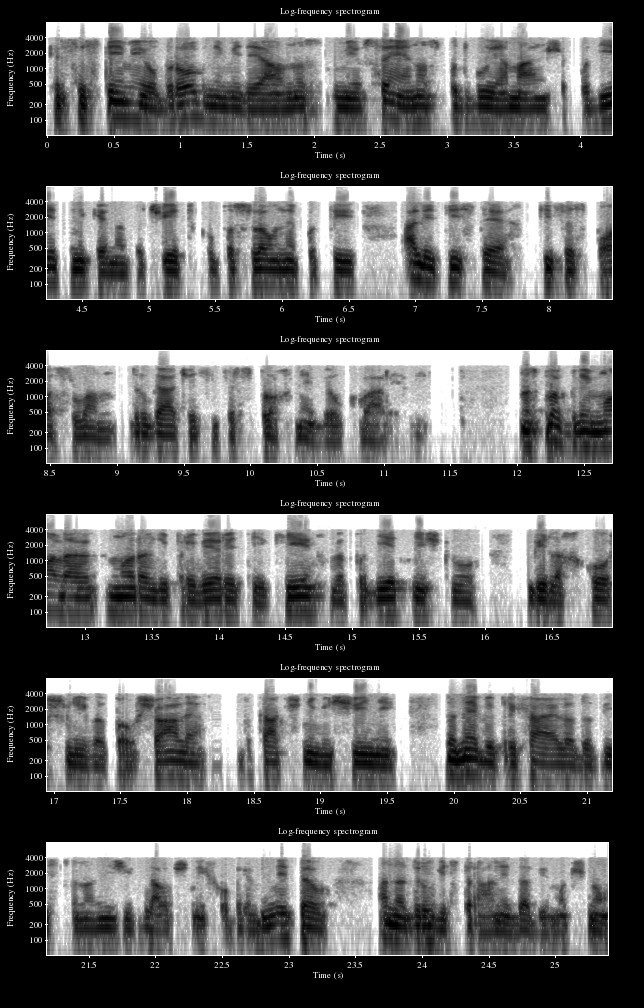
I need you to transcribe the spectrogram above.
ker se s temi obrobnimi dejavnostmi vseeno spodbuja manjše podjetnike na začetku poslovne poti ali tiste, ki se s poslom drugače sicer sploh ne bi ukvarjali. Nasploh bi morali preveriti, kje v podjetništvu bi lahko šli v pavšale, v kakšni višini, da ne bi prihajalo do bistveno nižjih davčnih obremenitev, a na drugi strani, da bi močno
